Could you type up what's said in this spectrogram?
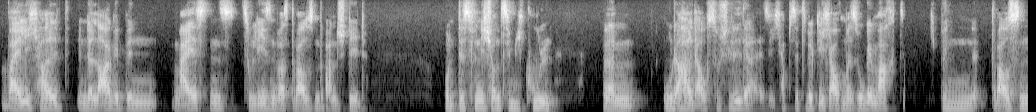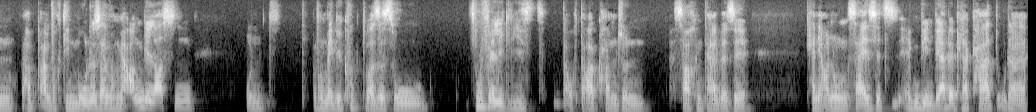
weil ich halt in der Lage bin, meistens zu lesen, was draußen dran steht. Und das finde ich schon ziemlich cool. Ähm, oder halt auch so Schilder. Also ich habe es jetzt wirklich auch mal so gemacht. Ich bin draußen, habe einfach den Modus einfach mal angelassen und einfach mal geguckt, was er so zufällig liest. Auch da kamen schon Sachen teilweise, keine Ahnung, sei es jetzt irgendwie ein Werbeplakat oder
